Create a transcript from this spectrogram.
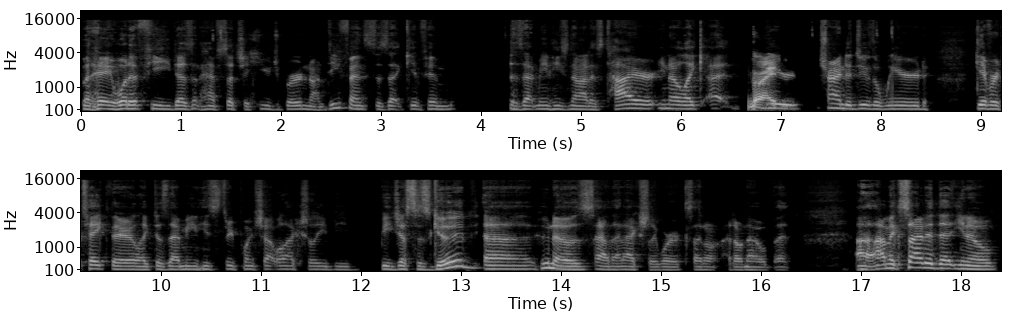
but hey, what if he doesn't have such a huge burden on defense? Does that give him? Does that mean he's not as tired? You know, like uh, right. you're trying to do the weird give or take there. Like, does that mean his three point shot will actually be be just as good? Uh, who knows how that actually works? I don't I don't know, but uh, I'm excited that you know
